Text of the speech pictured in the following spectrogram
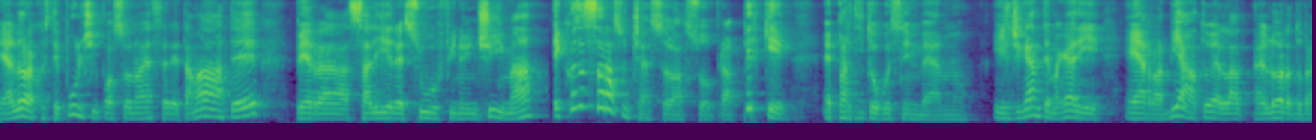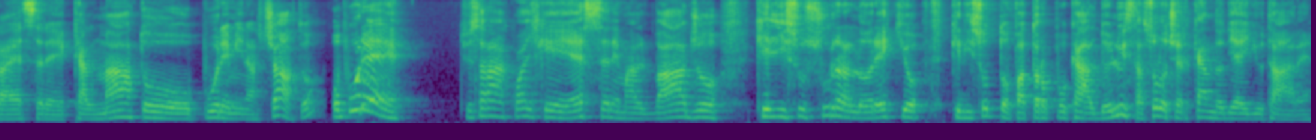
e allora queste pulci possono essere tamate per salire su fino in cima? E cosa sarà successo là sopra? Perché è partito questo inverno? Il gigante magari è arrabbiato e allora dovrà essere calmato oppure minacciato? Oppure ci sarà qualche essere malvagio che gli sussurra all'orecchio che di sotto fa troppo caldo e lui sta solo cercando di aiutare.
